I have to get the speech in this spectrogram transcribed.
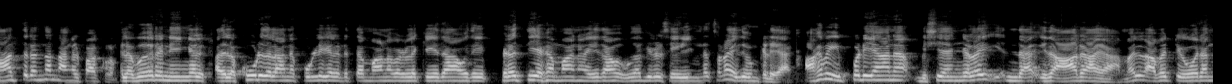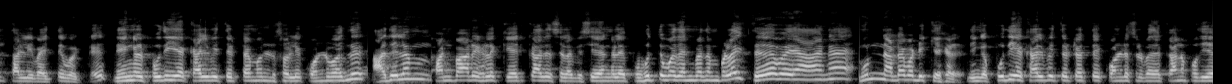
மாத்திரம்தான் நாங்கள் பார்க்கிறோம். இல்ல வேற நீங்கள் அதுல கூடுதலான புள்ளிகள் எடுத்த மாணவர்களுக்கு ஏதாவது பிரத்யேகமான ஏதாவது உதவிகள் செய்கிறீங்கன்னு சொன்னால் எதுவும் கிடையாது. ஆகவே இப்படியான விஷயங்களை இந்த இது ஆராயாமல் அவற்றை ஓரம் தள்ளி வைத்து விட்டு நீங்கள் புதிய கல்வி திட்டம் என்று சொல்லி கொண்டு வந்து அதிலும் பண்பாடுகளுக்கு ஏற்காத சில விஷயங்களை புகுத்துவது என்பதும் பிழை தேவையான முன் நடவடிக்கைகள் நீங்கள் புதிய கல்வி திட்டத்தை கொண்டு செல்வதற்கான புதிய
